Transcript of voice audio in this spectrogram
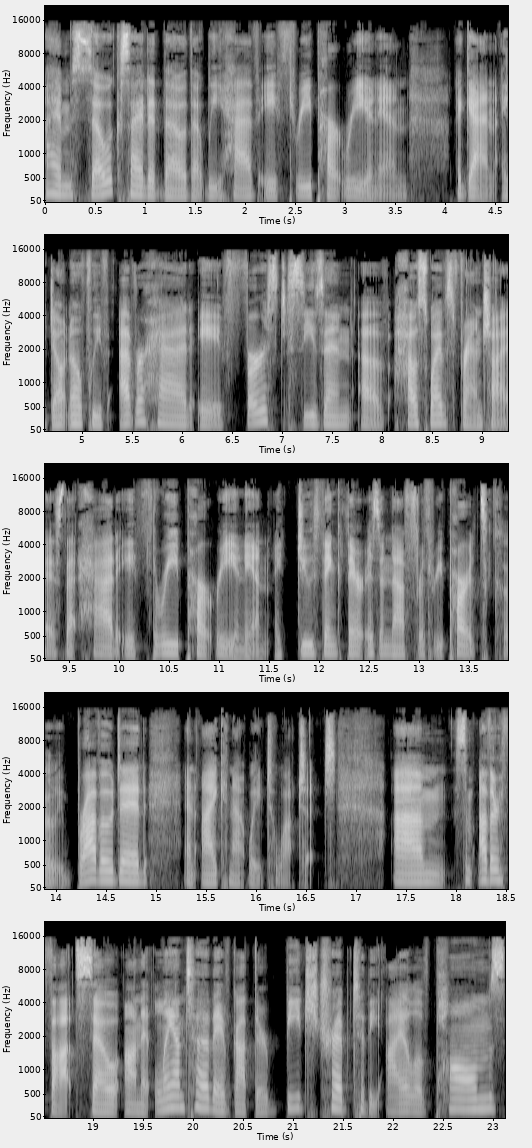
I am so excited, though, that we have a three part reunion. Again, I don't know if we've ever had a first season of Housewives franchise that had a three part reunion. I do think there is enough for three parts. Clearly, Bravo did, and I cannot wait to watch it. Um, some other thoughts. So on Atlanta, they've got their beach trip to the Isle of Palms.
